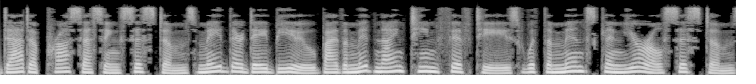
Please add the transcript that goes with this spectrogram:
data processing systems made their debut by the mid-1950s with the Minsk and Ural systems,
